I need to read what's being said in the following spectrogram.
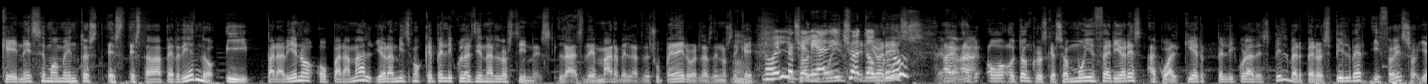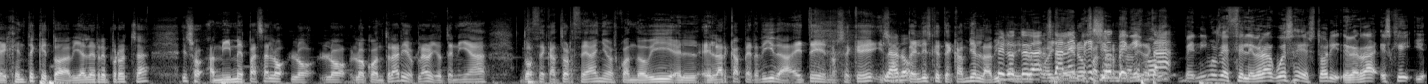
que en ese momento es- es- estaba perdiendo. Y para bien o, o para mal. Y ahora mismo, ¿qué películas llenan los cines? Las de Marvel, las de superhéroes, las de no sé qué. No es lo que le ha dicho a Tom Cruise. a- a- o, o Tom Cruise, que son muy inferiores a cualquier película de Spielberg, pero Spielberg hizo eso y hay gente que todavía le reprocha eso. A mí me pasa lo, lo- lo- lo contrario, claro, yo tenía 12, 14 años cuando vi el, el Arca Perdida, ET, no sé qué, y Claro. son pelis que te cambian la vida. Pero te da- "Oye, da la impresión de que está- aquí". Venimos de celebrar West Side Story. De verdad, es que yo,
